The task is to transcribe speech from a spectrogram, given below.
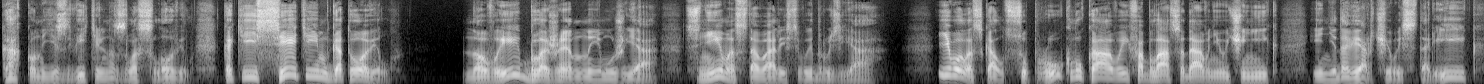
как он язвительно злословил, какие сети им готовил. Но вы, блаженные мужья, с ним оставались вы друзья. Его ласкал супруг лукавый, Фабласа давний ученик, и недоверчивый старик —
